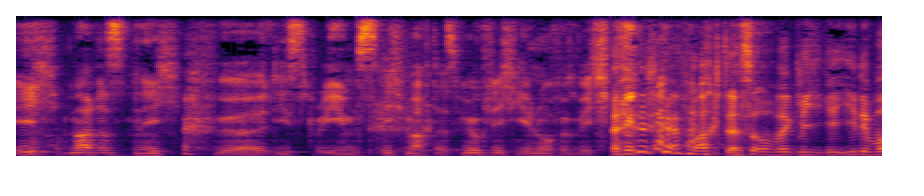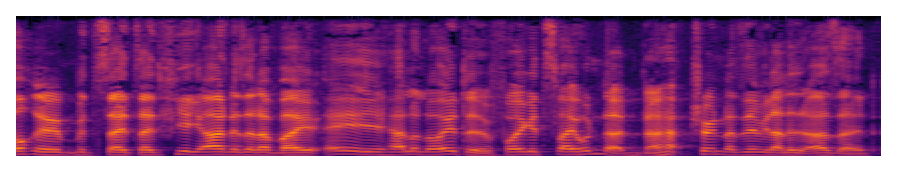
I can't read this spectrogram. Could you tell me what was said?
ich mache es nicht für die Streams. Ich mache das wirklich hier nur für mich. er macht das auch wirklich jede Woche. Mit, seit, seit vier Jahren ist er dabei. Hey, hallo Leute, Folge 200. Na, schön, dass ihr wieder alle da seid.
